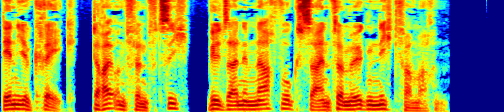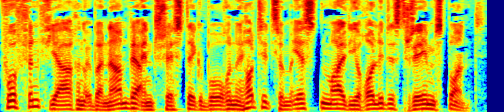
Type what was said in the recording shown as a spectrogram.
Daniel Craig, 53, will seinem Nachwuchs sein Vermögen nicht vermachen. Vor fünf Jahren übernahm der in Chester geborene Hotte zum ersten Mal die Rolle des James Bond,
